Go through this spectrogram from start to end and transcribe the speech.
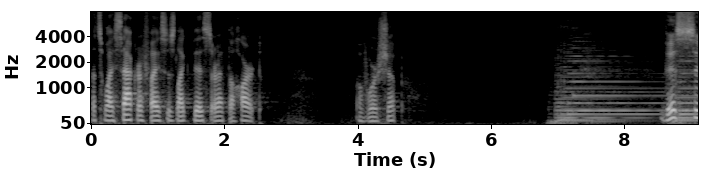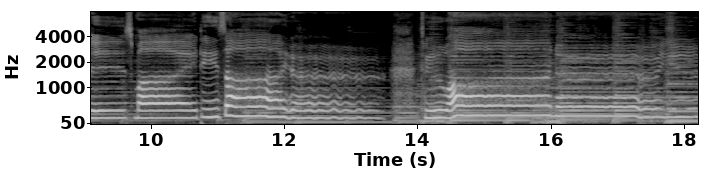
That's why sacrifices like this are at the heart of worship. This is my desire to honor you,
